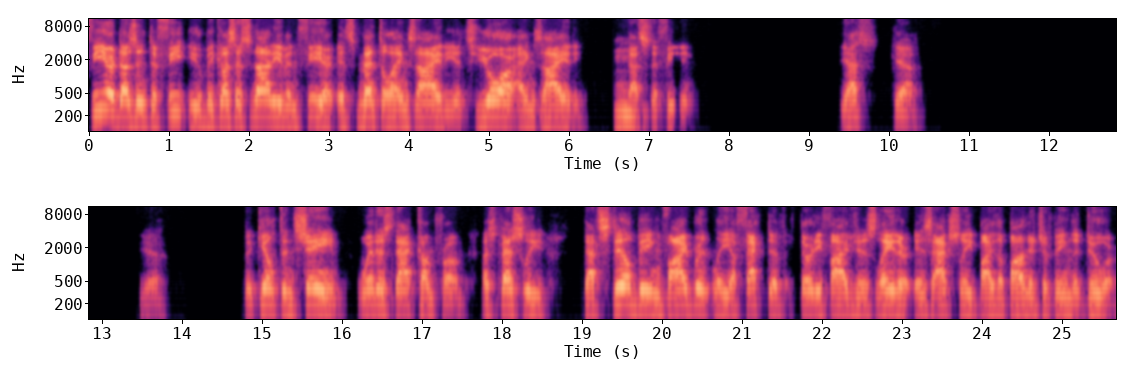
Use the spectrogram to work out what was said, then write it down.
fear doesn't defeat you because it's not even fear, it's mental anxiety. It's your anxiety Mm. that's defeating. Yes? Yeah. Yeah. The guilt and shame, where does that come from? Especially that's still being vibrantly effective 35 years later is actually by the bondage of being the doer.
